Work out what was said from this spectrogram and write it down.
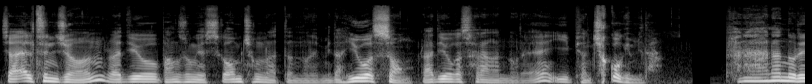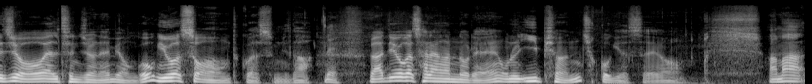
자, 엘튼 존 라디오 방송 횟수가 엄청났던 노래입니다. Song 라디오가 사랑한 노래 2편 첫 곡입니다. 편안한 노래죠. 엘튼 존의 명곡 Song 듣고 왔습니다. 네. 라디오가 사랑한 노래 오늘 2편 첫 곡이었어요. 아마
